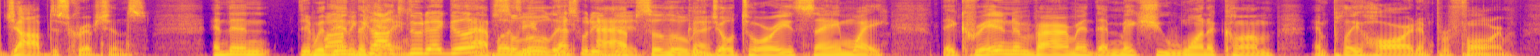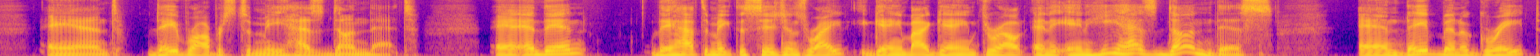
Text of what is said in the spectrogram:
job descriptions. And then Did within Bobby the Cox game, do that good? Absolutely, that's what he did. Absolutely, Okay. Joe Torre, same way. They create an environment that makes you want to come and play hard and perform. And Dave Roberts, to me, has done that. And, and then they have to make decisions right, game by game throughout. And, and he has done this. And they've been a great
